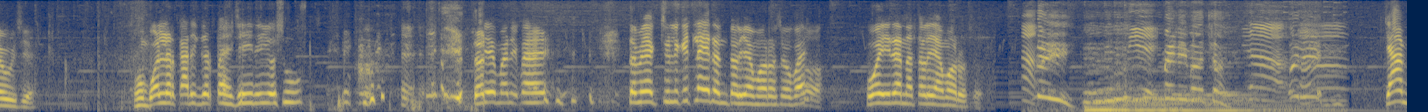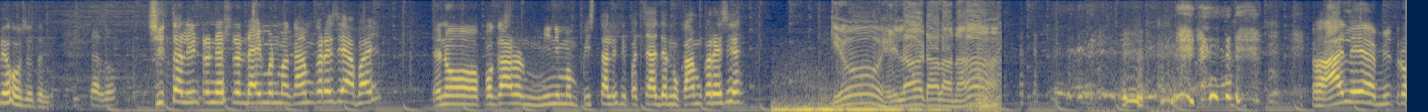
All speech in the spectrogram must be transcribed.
એવું છે. હું બોલર કારીગર પાસે જઈ રહ્યો છું. તળિયા મારી પાસે તમે એકચ્યુઅલી કેટલા હેરાન તળિયા મારો છો ભાઈ? કોઈ હેરાન તળિયા મારો છો. ક્યાં બેહો છો તમે? શીતલ ઇન્ટરનેશનલ ડાયમંડમાં કામ કરે છે આ ભાઈ. એનો પગાર મિનિમમ પિસ્તાલીસથી પચાસ હજારનું કામ કરે છે. ક્યો હેલા ડાલા ના હાલે મિત્રો,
